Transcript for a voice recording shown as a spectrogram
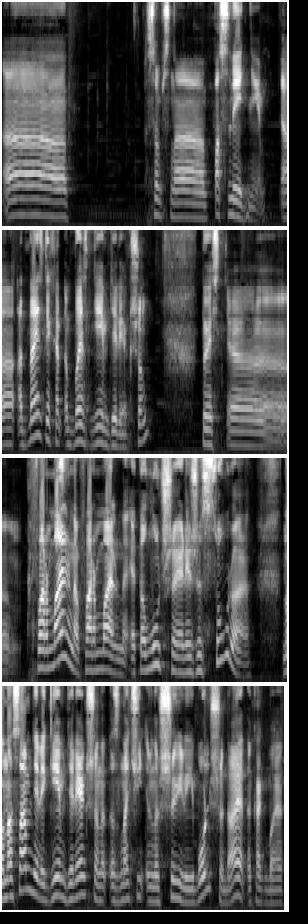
А, собственно, последние. А, одна из них это Best Game Direction. То есть э, формально, формально это лучшая режиссура, но на самом деле Game Direction значительно шире и больше, да, это как бы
